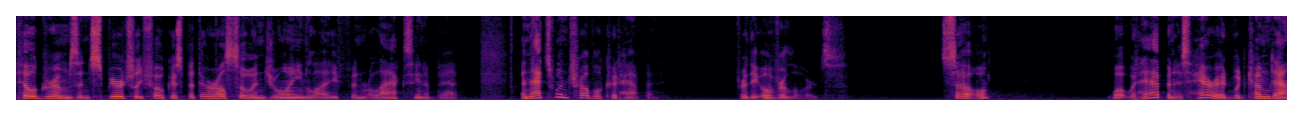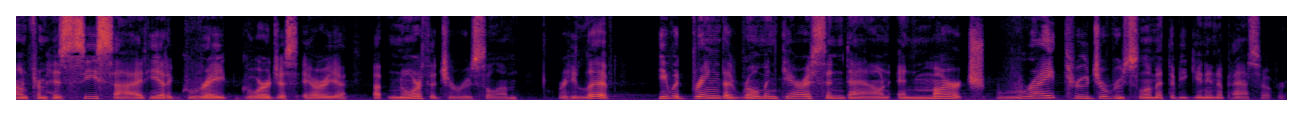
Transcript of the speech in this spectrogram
pilgrims and spiritually focused, but they were also enjoying life and relaxing a bit. And that's when trouble could happen for the overlords. So, what would happen is Herod would come down from his seaside. He had a great, gorgeous area up north of Jerusalem where he lived, he would bring the Roman garrison down and march right through Jerusalem at the beginning of Passover.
